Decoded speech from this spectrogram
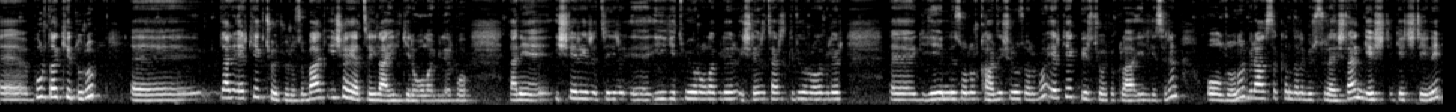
Ee, buradaki durum e, yani erkek çocuğunuzun belki iş hayatıyla ilgili olabilir bu. Yani işleri e, iyi gitmiyor olabilir, işleri ters gidiyor olabilir. E, yeğeniniz olur, kardeşiniz olur. Bu erkek bir çocukla ilgisinin olduğunu, biraz sıkıntılı bir süreçten geç, geçtiğini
